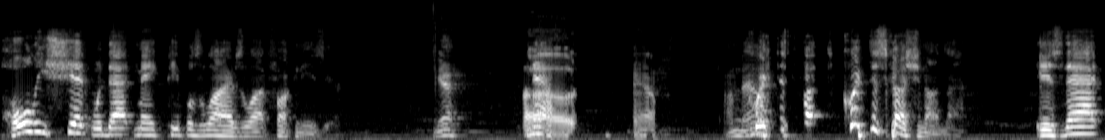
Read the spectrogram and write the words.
Holy shit! Would that make people's lives a lot fucking easier? Yeah, Now- Uh, yeah. I'm down. Quick, dis- quick discussion on that. Is that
